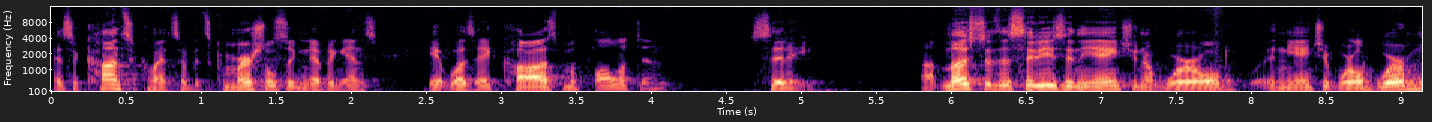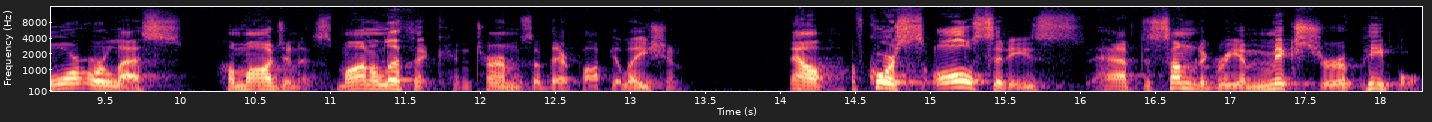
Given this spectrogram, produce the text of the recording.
as a consequence of its commercial significance, it was a cosmopolitan city. Uh, most of the cities in the ancient world, in the ancient world were more or less homogeneous, monolithic in terms of their population. Now, of course, all cities have to some degree a mixture of people.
